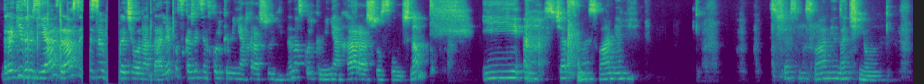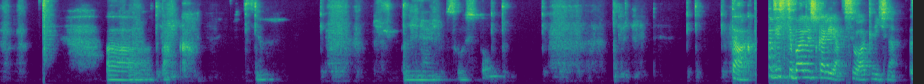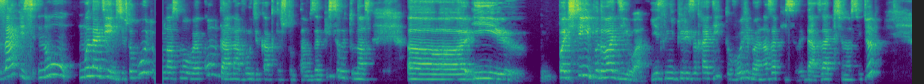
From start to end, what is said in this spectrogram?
Дорогие друзья, здравствуйте, с вами Пугачева Наталья. Подскажите, насколько меня хорошо видно, насколько меня хорошо слышно. И а, сейчас мы с вами, сейчас мы с вами начнем. А, так, поменяем свой стол. Так, по десятибалльной шкале. Все отлично. Запись ну мы надеемся что будет. У нас новая комната она вроде как-то что-то там записывает у нас э, и почти не подводила. Если не перезаходить то вроде бы она записывает. Да запись у нас идет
